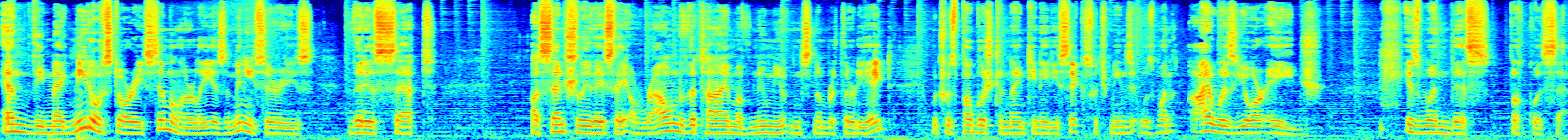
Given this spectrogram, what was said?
And the Magneto story similarly is a miniseries that is set essentially they say around the time of New Mutants number 38, which was published in 1986, which means it was when I was your age is when this book was set.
